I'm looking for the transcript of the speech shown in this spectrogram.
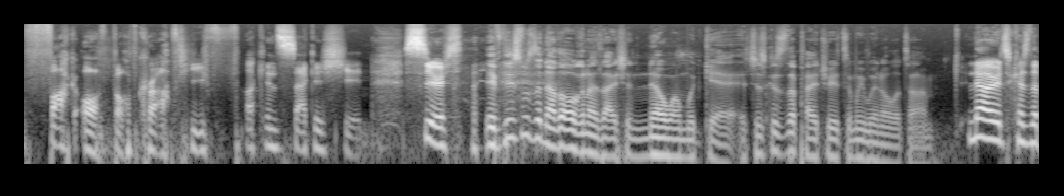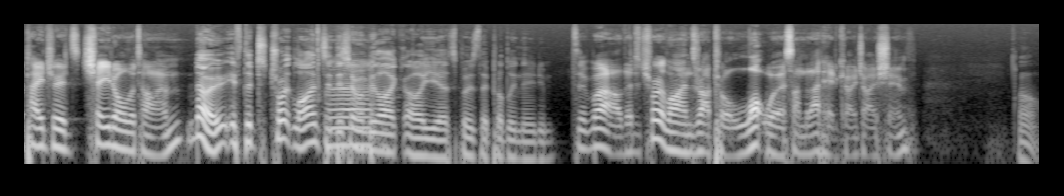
Fuck off, Bob Kraft, you fucking sack of shit. Seriously. if this was another organization, no one would care. It's just because of the Patriots and we win all the time. No, it's because the Patriots cheat all the time. No, if the Detroit Lions did this, everyone would be Uh, like, "Oh yeah, I suppose they probably need him." Well, the Detroit Lions are up to a lot worse under that head coach, I assume. Oh,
